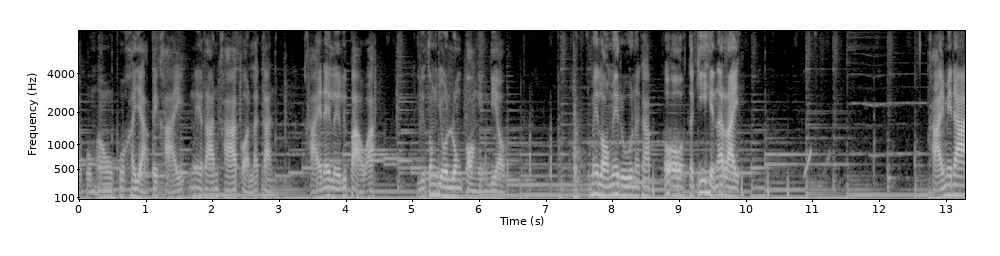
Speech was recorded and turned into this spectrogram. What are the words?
ดี๋ยวผมเอาพวกขยะไปขายในร้านค้าก่อนละกัน ขายได้เลยหรือเปล่าวะ หรือต้องโยนลงกล่องอย่างเดียว ไม่ลองไม่รู้นะครับ โอ้โอตะกี้เห็นอะไร ขายไม่ได้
